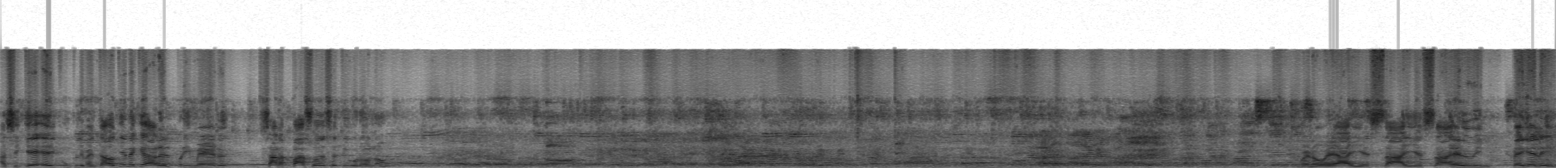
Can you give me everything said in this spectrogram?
Así que el cumplimentado tiene que dar el primer zarpazo de ese tiburón, ¿no? Bueno, vea, ahí está, ahí está, Edwin. Péguele.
